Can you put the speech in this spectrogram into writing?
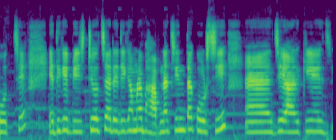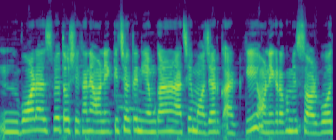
হচ্ছে, এদিকে বৃষ্টি হচ্ছে আর এদিকে আমরা ভাবনা চিন্তা করছি যে আর কি বর আসবে তো সেখানে অনেক কিছু একটা নিয়মকানুন আছে, মজার আর কি, অনেক রকমের শরবত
